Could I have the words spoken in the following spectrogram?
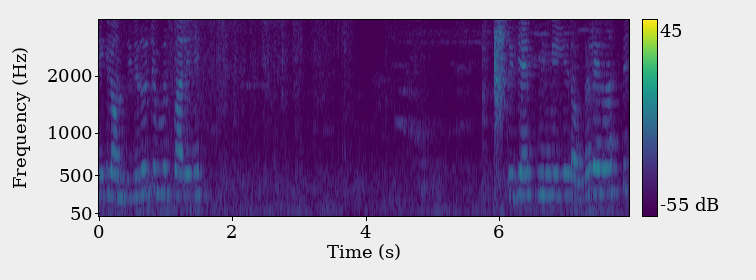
ਇਹ ਕਲੌਂਜੀ ਦੇ ਦੋ ਚਮਚ ਪਾ ਲਏ ਨੇ ਤੇ ਜੈਸਮੀਨ ਗਈ ਹੈ ਡੋਂਗਾ ਲੈਣ ਵਾਸਤੇ,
